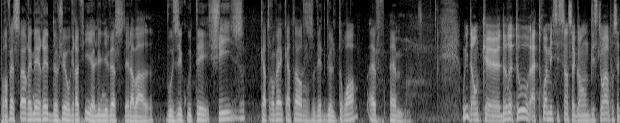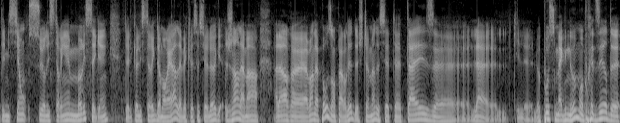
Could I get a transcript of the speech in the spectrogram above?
professeur émérite de géographie à l'Université Laval. Vous écoutez Cheese 94,3 FM. Oui, donc euh, de retour à 3600 secondes d'histoire pour cette émission sur l'historien Maurice Séguin de l'École historique de Montréal avec le sociologue Jean Lamar. Alors, euh, avant la pause, on parlait justement de cette thèse, euh, qui est le- magnum, on pourrait dire, de,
